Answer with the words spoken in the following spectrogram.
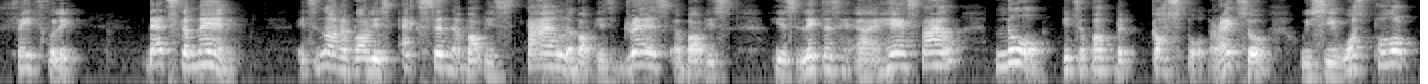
faithfully, that's the man. It's not about his accent, about his style, about his dress, about his, his latest uh, hairstyle. No, it's about the gospel. All right. So we see, was Paul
